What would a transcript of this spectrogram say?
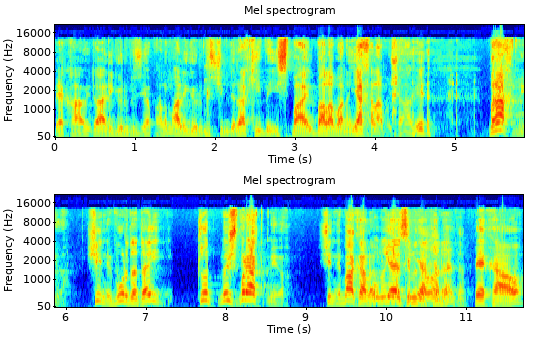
BK'yı da Ali Gürbüz yapalım. Ali Gürbüz şimdi rakibi İsmail Balaban'ı yakalamış abi. Bırakmıyor. Şimdi burada da tutmuş bırakmıyor. Şimdi bakalım Bunun gelsin yakını yakını. BKO.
